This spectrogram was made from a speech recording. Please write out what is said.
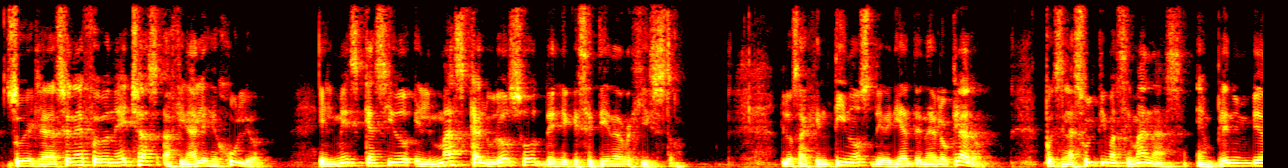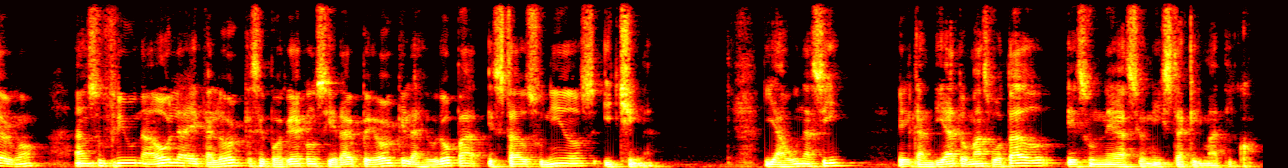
Sus declaraciones fueron hechas a finales de julio, el mes que ha sido el más caluroso desde que se tiene registro. Los argentinos deberían tenerlo claro pues en las últimas semanas, en pleno invierno, han sufrido una ola de calor que se podría considerar peor que las de Europa, Estados Unidos y China. Y aún así, el candidato más votado es un negacionista climático.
